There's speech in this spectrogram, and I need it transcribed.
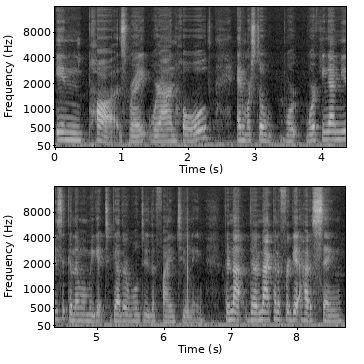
in pause, right? We're on hold and we're still wor- working on music. And then when we get together, we'll do the fine tuning. They're not, they're not going to forget how to sing.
